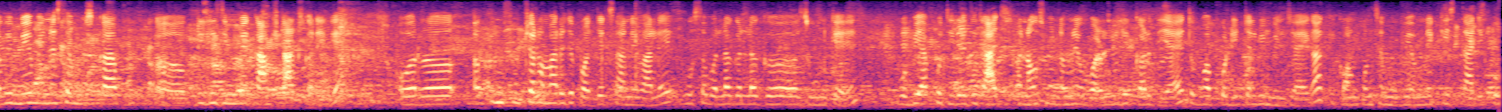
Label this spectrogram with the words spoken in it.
अभी मई महीने से हम उसका रिलीजिंग में काम स्टार्ट करेंगे। और अब इन फ्यूचर हमारे जो प्रोजेक्ट्स आने वाले हैं वो सब अलग अलग जोन के हैं। वो भी आपको धीरे धीरे आज अनाउंसमेंट हमने ऑलरेडी कर दिया है तो वो आपको डिटेल भी मिल जाएगा कि कौन कौन से मूवी हमने किस तारीख को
